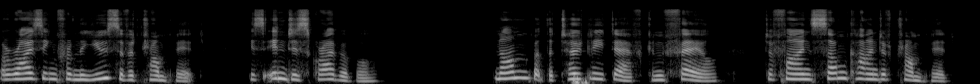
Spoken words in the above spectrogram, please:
arising from the use of a trumpet is indescribable. None but the totally deaf can fail to find some kind of trumpet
